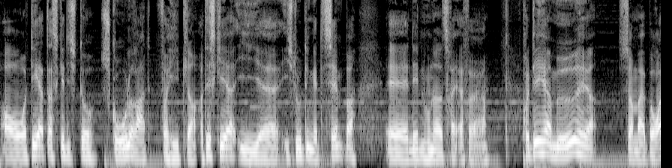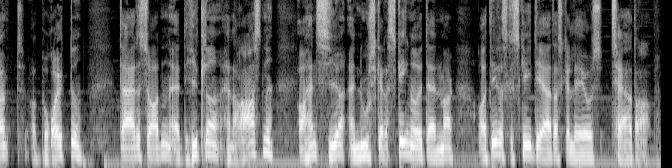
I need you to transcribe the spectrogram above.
og der, der skal de stå skoleret for Hitler, og det sker i, øh, i slutningen af december øh, 1943. På det her møde her, som er berømt og berygtet, der er det sådan, at Hitler han er rasende, og han siger, at nu skal der ske noget i Danmark, og det, der skal ske, det er, at der skal laves terrordrab.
